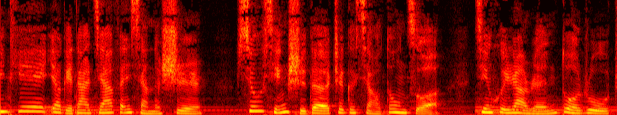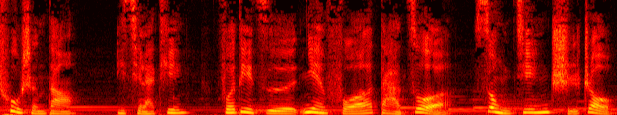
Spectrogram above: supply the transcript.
今天要给大家分享的是，修行时的这个小动作，竟会让人堕入畜生道。一起来听。佛弟子念佛、打坐、诵经、持咒，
